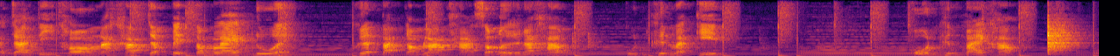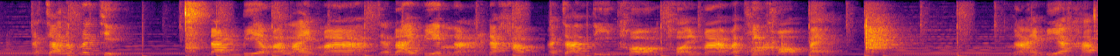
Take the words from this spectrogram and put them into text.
อาจารย์ตีทองนะครับจำเป็นต้องแลกด้วย เพื่อตัดกำลังหาเสมอนะครับขุนขึ้นมากินโคนขึ้นไปครับ อาจารย์นกกระจิบดันเบี้ยมาไล่ม้าจะได้เบี้ยหงายนะครับ อาจารย์ตีทองถอยม้ามาที่คอแปด หงายเบี้ยครับ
